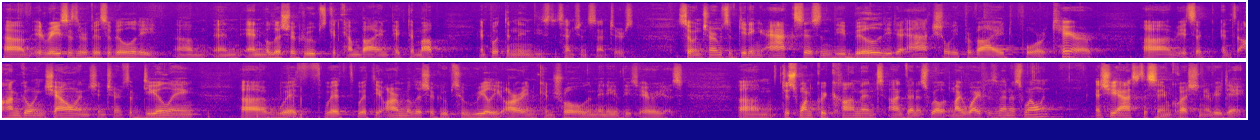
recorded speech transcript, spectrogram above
um, it raises their visibility, um, and, and militia groups can come by and pick them up and put them in these detention centers. So, in terms of getting access and the ability to actually provide for care, um, it's, a, it's an ongoing challenge in terms of dealing uh, with, with, with the armed militia groups who really are in control in many of these areas. Um, just one quick comment on Venezuela. My wife is Venezuelan, and she asks the same question every day.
